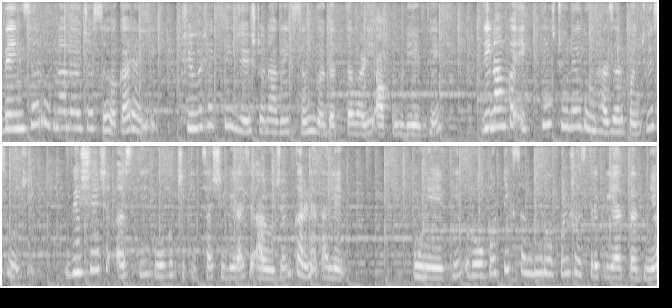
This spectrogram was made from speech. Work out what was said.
वेंसर रुग्णालयाच्या सहकार्याने शिवशक्ती ज्येष्ठ नागरिक संघ दत्तवाडी आकुर्डी येथे दिनांक एकतीस जुलै दोन हजार पंचवीस रोजी विशेष अस्थि रोग चिकित्सा शिबिराचे आयोजन करण्यात आले. पुणे येथील रोबोटिक संधिरोपण शस्त्रक्रिया तज्ज्ञ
